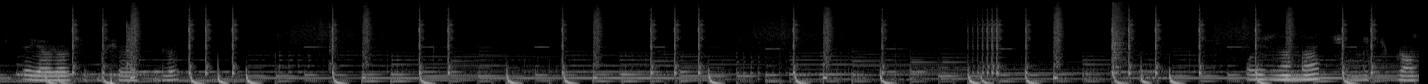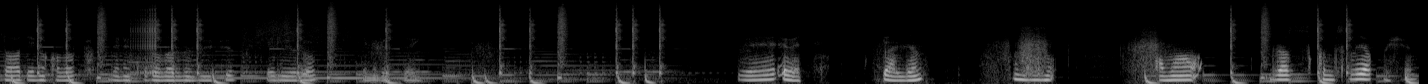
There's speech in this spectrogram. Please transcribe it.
İkisi de yerler çıkmış şerefsizler. O yüzden ben şimdi biraz daha denek alıp denek odalarını büyütüp geliyorum. Beni bekleyin. Yapmışım.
